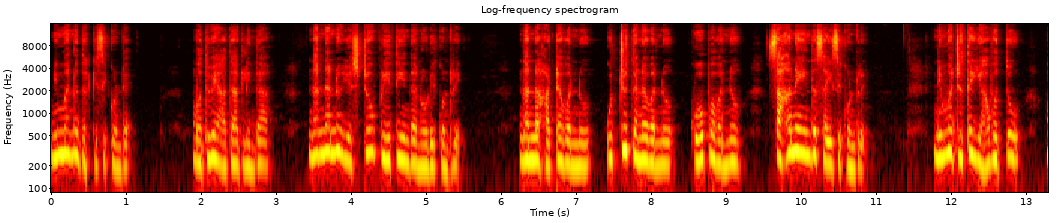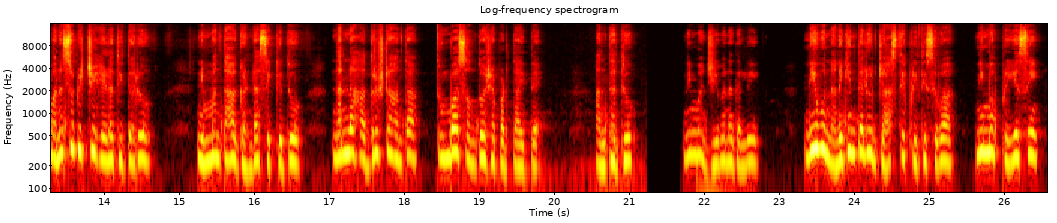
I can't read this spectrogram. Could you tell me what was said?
ನಿಮ್ಮನ್ನು ದಕ್ಕಿಸಿಕೊಂಡೆ ಮದುವೆ ಆದಾಗ್ಲಿಂದ ನನ್ನನ್ನು ಎಷ್ಟೋ ಪ್ರೀತಿಯಿಂದ ನೋಡಿಕೊಂಡ್ರಿ. ನನ್ನ ಹಠವನ್ನು, ಹುಚ್ಚುತನವನ್ನು, ಕೋಪವನ್ನು ಸಹನೆಯಿಂದ ಸಹಿಸಿಕೊಂಡ್ರಿ. ನಿಮ್ಮ ಜೊತೆ ಯಾವತ್ತೂ ಮನಸ್ಸು ಬಿಚ್ಚಿ ಹೇಳದಿದ್ದರೂ ನಿಮ್ಮಂತಹ ಗಂಡ ಸಿಕ್ಕಿದ್ದು ನನ್ನ ಅದೃಷ್ಟ ಅಂತ ತುಂಬ ಸಂತೋಷ ಪಡ್ತಾ ಇದ್ದೆ. ಅಂಥದ್ದು ನಿಮ್ಮ ಜೀವನದಲ್ಲಿ ನೀವು ನನಗಿಂತಲೂ ಜಾಸ್ತಿ ಪ್ರೀತಿಸುವ ನಿಮ್ಮ ಪ್ರೇಯಸಿ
